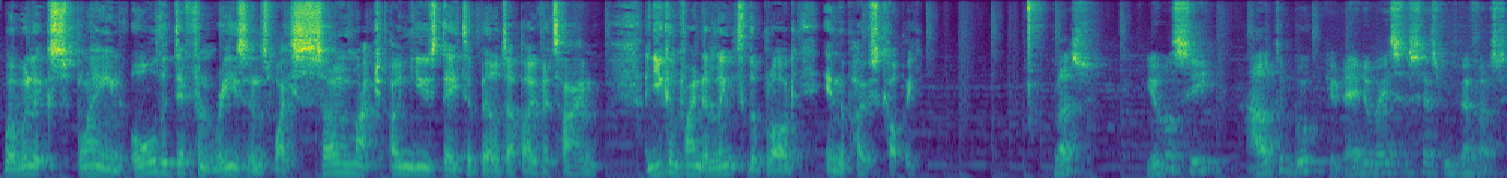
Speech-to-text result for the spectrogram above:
where we'll explain all the different reasons why so much unused data builds up over time. And you can find a link to the blog in the post copy. Plus, you will see how to book your data waste assessment with us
